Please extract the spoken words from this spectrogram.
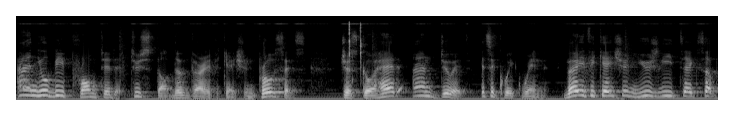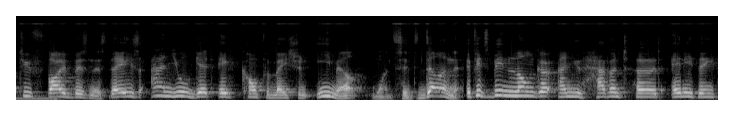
and you'll be prompted to start the verification process. Just go ahead and do it. It's a quick win. Verification usually takes up to five business days and you'll get a confirmation email once it's done. If it's been longer and you haven't heard anything,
